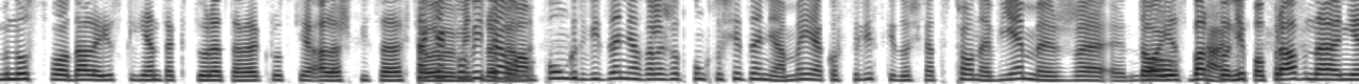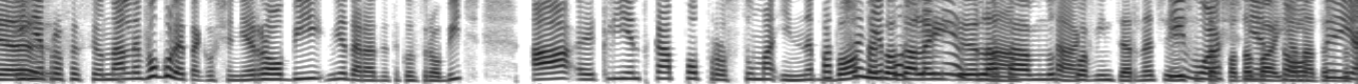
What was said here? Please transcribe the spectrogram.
mnóstwo dalej jest klientek, które te krótkie, ale szpice Tak chciałyby jak mieć powiedziałam, robione. punkt widzenia zależy od punktu siedzenia. My jako stylistki doświadczone wiemy, że e, To no, jest bardzo tak, niepoprawne, nie... i nieprofesjonalne. W ogóle tego się nie robi, nie da rady tego zrobić, a e, klientka po prostu ma inne patrzenie, bo tego bo dalej się nie zna. lata mnóstwo tak. w internecie, I jeśli to właśnie podoba i to ona ty też by takie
